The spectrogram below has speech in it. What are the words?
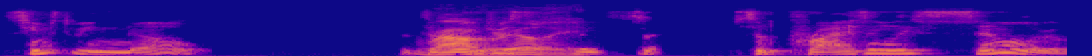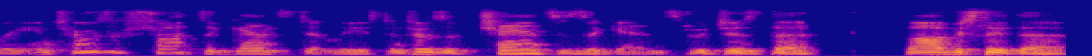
seems to be no. The wow, Rangers really? Surprisingly, similarly in terms of shots against, at least in terms of chances against, which is the obviously the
